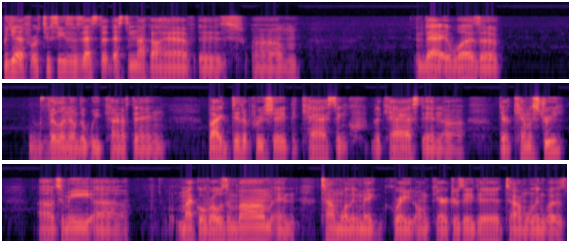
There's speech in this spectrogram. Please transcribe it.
but yeah, the first two seasons, that's the that's the knock I'll have is um, that it was a villain of the week kind of thing. But I did appreciate the cast and the cast and uh, their chemistry. Uh, to me, uh, Michael Rosenbaum and Tom Welling made great on characters they did. Tom Welling was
